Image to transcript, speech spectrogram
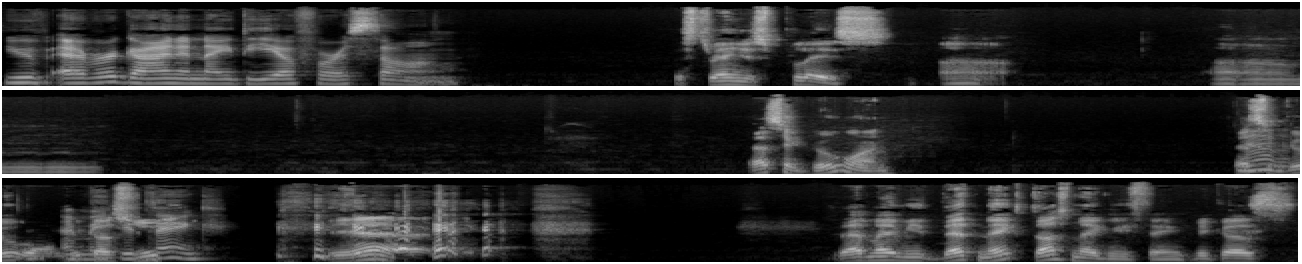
you've ever gotten an idea for a song. The strangest place. Ah. Um, that's a good one. That's No, a good one I made you you, think. yeah, that made me that makes does make me think because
